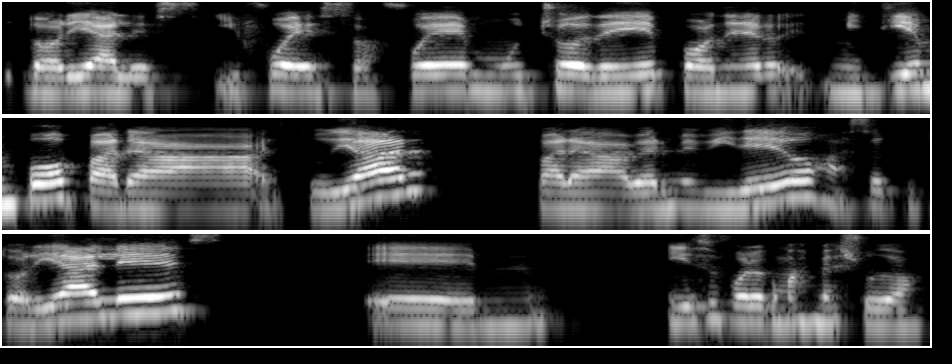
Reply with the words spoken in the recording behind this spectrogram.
tutoriales y fue eso, fue mucho de poner mi tiempo para estudiar, para verme videos, hacer tutoriales. Em, y eso fue lo que más me ayudó.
